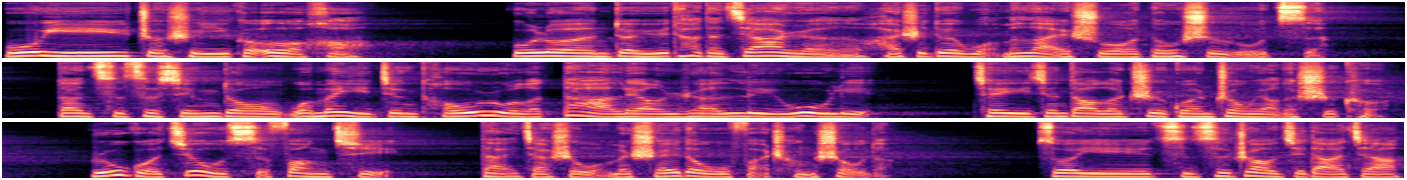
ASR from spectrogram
无疑，这是一个噩耗，无论对于他的家人，还是对我们来说，都是如此。但此次行动，我们已经投入了大量人力物力，且已经到了至关重要的时刻。如果就此放弃，代价是我们谁都无法承受的。所以，此次召集大家，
